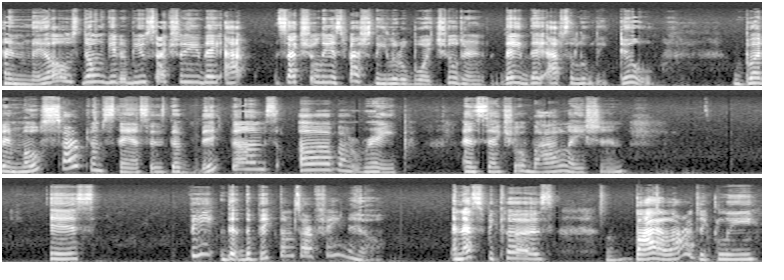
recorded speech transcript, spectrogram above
and males don't get abused sexually. They act sexually especially little boy children. They they absolutely do but in most circumstances the victims of rape and sexual violation is the, the victims are female. And that's because biologically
